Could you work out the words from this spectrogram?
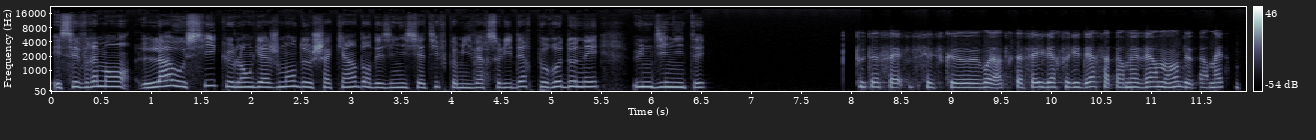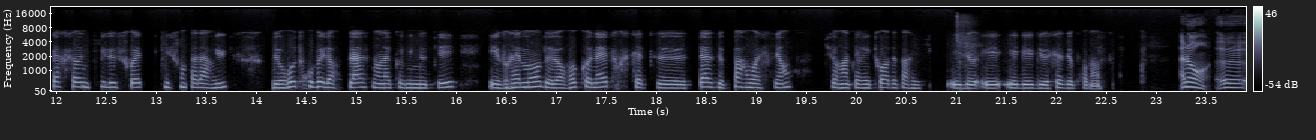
Et c'est vraiment là aussi que l'engagement de chacun dans des initiatives comme Hiver Solidaire peut redonner une dignité. Tout à fait. C'est ce que voilà, tout à fait. Hiver solidaire, ça permet vraiment de permettre aux personnes qui le souhaitent, qui sont à la rue, de retrouver leur place dans la communauté et vraiment de leur reconnaître cette euh, place de paroissien sur un territoire de Paris et, de, et, des diocèses de Provence. Alors, euh,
